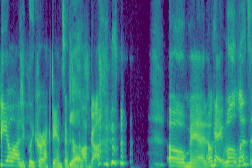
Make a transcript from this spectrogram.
Theologically correct answer from Yes. Bob Goff. Oh man. Okay. Well, let's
